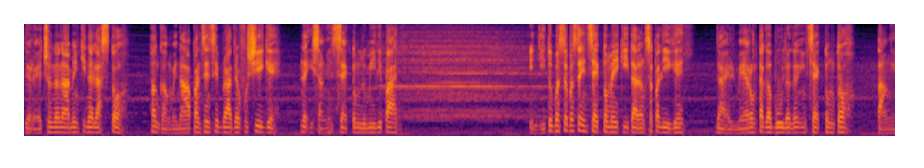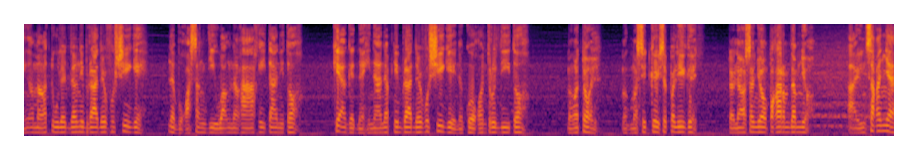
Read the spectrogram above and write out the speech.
Diretso na namin kinalas to hanggang may napansin si Brother Fushige na isang insektong lumilipad. Hindi to basta-basta insektong makikita lang sa paligid dahil merong tagabulag ang insektong to. Tanging ang mga tulad lang ni Brother Fushige na bukas ang diwa ang nakakakita nito. Kaya agad na hinanap ni Brother Fushige nagkokontrol dito. Mga tol, magmasid kayo sa paligid. Talasan nyo ang pakaramdam nyo. Ayon sa kanya,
